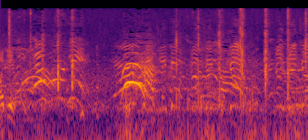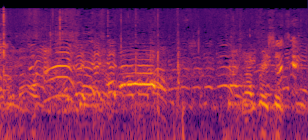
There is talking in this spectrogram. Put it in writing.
It. Good job, Grayson. Good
